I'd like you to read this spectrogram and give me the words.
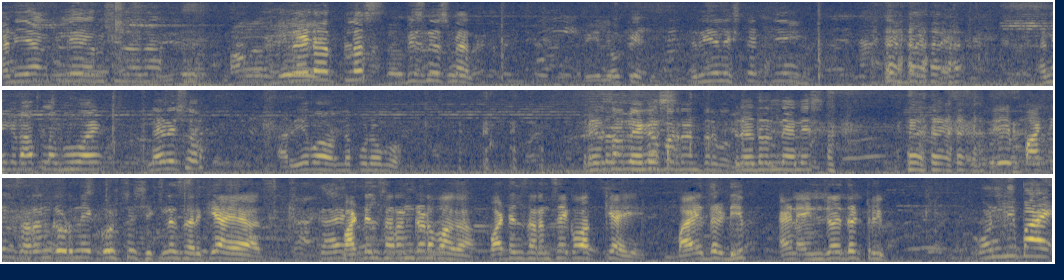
आणि आपले ऋषी दादा. Trader plus businessman okay real estate king आणि इकडे आपला भाऊ आहे. ज्ञानेश्वर. अरे भाऊ नको नको ट्रेडर ट्रेडर ज्ञानेश. ए, पाटील सरांकडून एक गोष्ट शिकण्यासारखी आहे आज. काय? पाटील सरांकडे बघा. पाटील सरांचं एक वाक्य आहे. Buy the dip and enjoy the trip only buy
